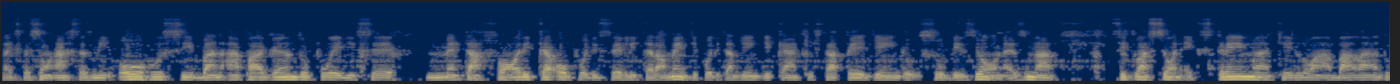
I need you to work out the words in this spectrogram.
a expressão hasta mis ojos se van apagando pode ser metafórica ou pode ser literalmente, pode também indicar que está perdendo sua visão. É uma situação extrema que lo ha abalado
